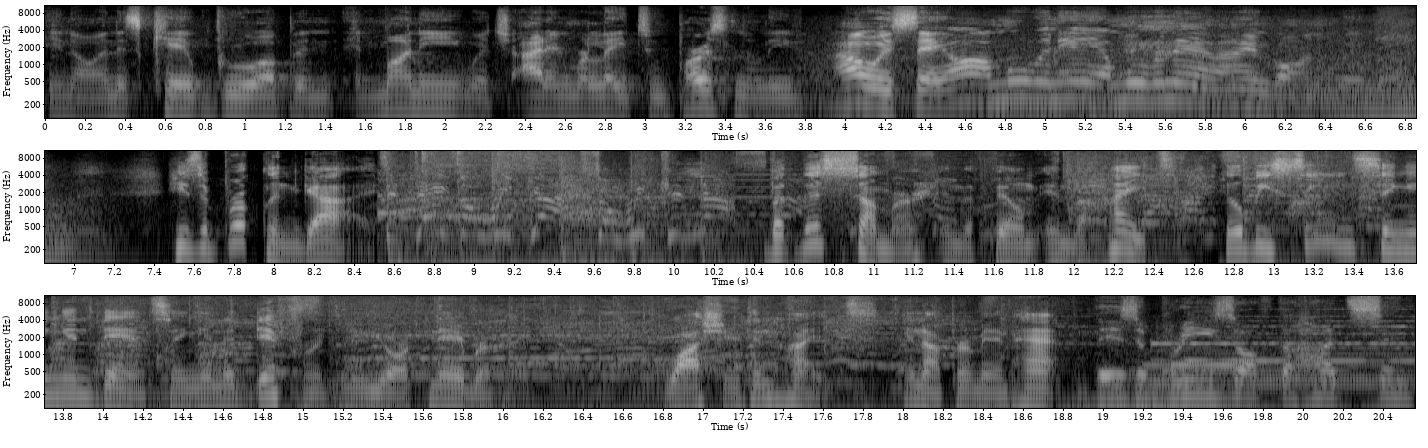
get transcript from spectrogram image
You know, and this kid grew up in, in money, which I didn't relate to personally. I always say, oh, I'm moving here, I'm moving there. I ain't going nowhere, bro. He's a Brooklyn guy. But this summer, in the film In the Heights, he'll be seen singing and dancing in a different New York neighborhood Washington Heights in Upper Manhattan. There's a breeze off the Hudson.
